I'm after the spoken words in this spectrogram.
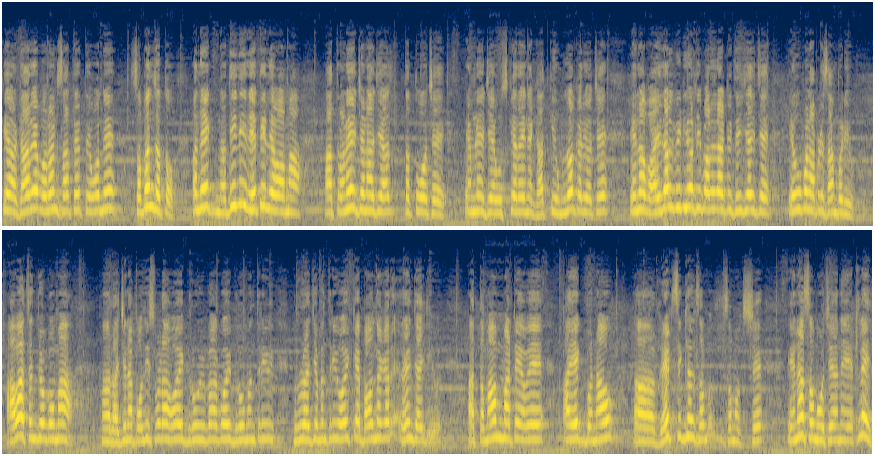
કે અઢારે વરણ સાથે તેઓને સંબંધ હતો. અને એક નદીની રેતી લેવામાં આ ત્રણેય જણા જે તત્વો છે, એમણે જે ઉશ્કેરાઈને ઘાતકી હુમલો કર્યો છે, એના વાયરલ વિડીયોથી પારેલાટી થઈ જાય છે, એવું પણ આપણે સાંભળ્યું. આવા સંજોગોમાં રાજ્યના પોલીસ વડા હોય, ગૃહ વિભાગ હોય, ગૃહમંત્રી, ગૃહ રાજ્યમંત્રી હોય કે ભાવનગર રેન્જ આઈજી હોય, આ તમામ માટે હવે આ એક બનાવ રેડ સિગ્નલ સમક્ષ છે. એના સમો છે અને એટલે જ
